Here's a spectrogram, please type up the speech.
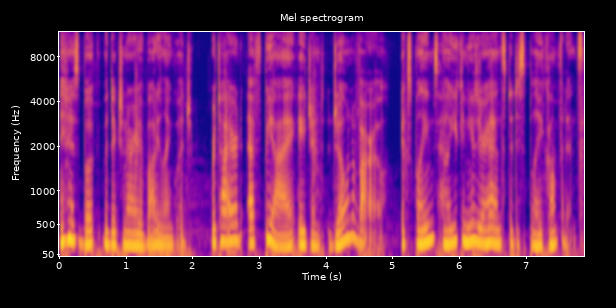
In his book, The Dictionary of Body Language, retired FBI agent Joe Navarro explains how you can use your hands to display confidence.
